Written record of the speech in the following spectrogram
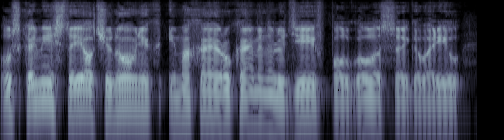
У скамей стоял чиновник и, махая руками на людей, в полголоса говорил —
